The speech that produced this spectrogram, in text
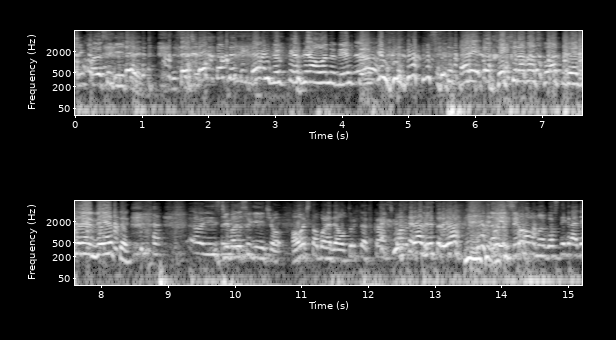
Tinha que fazer o seguinte, velho. Você- você tinha- Mas eu que pesei a onda dele Não. tanto que Aí, você que tirava as fotos dele do evento. Eu, isso Tinha que fazer o seguinte, ó. Aonde tá o boné dela? A altura que vai ficar? Você pode até ali, tá ligado? Não, ele sempre falou, mano, eu gosto de degradê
